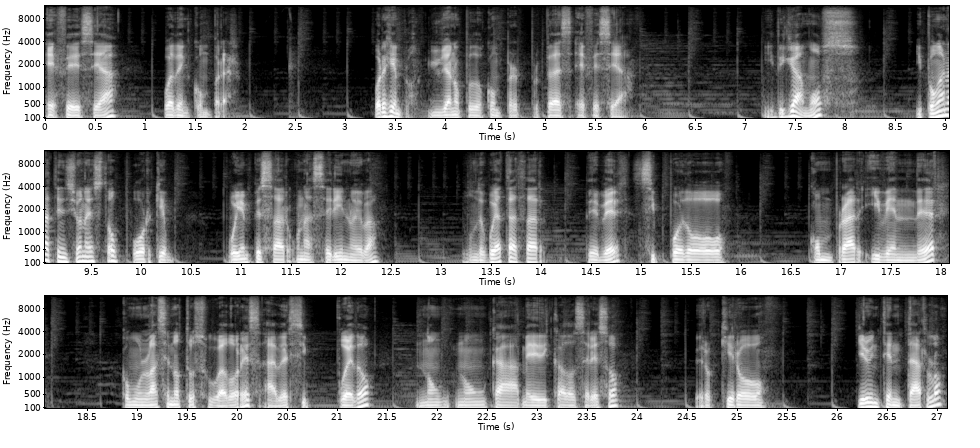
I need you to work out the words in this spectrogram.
FSA pueden comprar. Por ejemplo, yo ya no puedo comprar propiedades FSA. Y digamos, y pongan atención a esto porque voy a empezar una serie nueva donde voy a tratar de ver si puedo comprar y vender como lo hacen otros jugadores. A ver si puedo. Nunca me he dedicado a hacer eso. Pero quiero, quiero intentarlo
